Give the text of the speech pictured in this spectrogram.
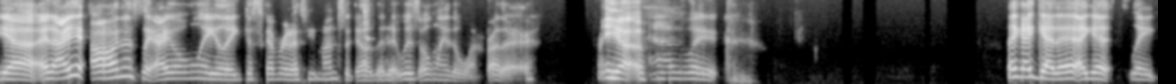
Yeah, and I honestly I only like discovered a few months ago that it was only the one brother. Yeah. And I was like like I get it. I get like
